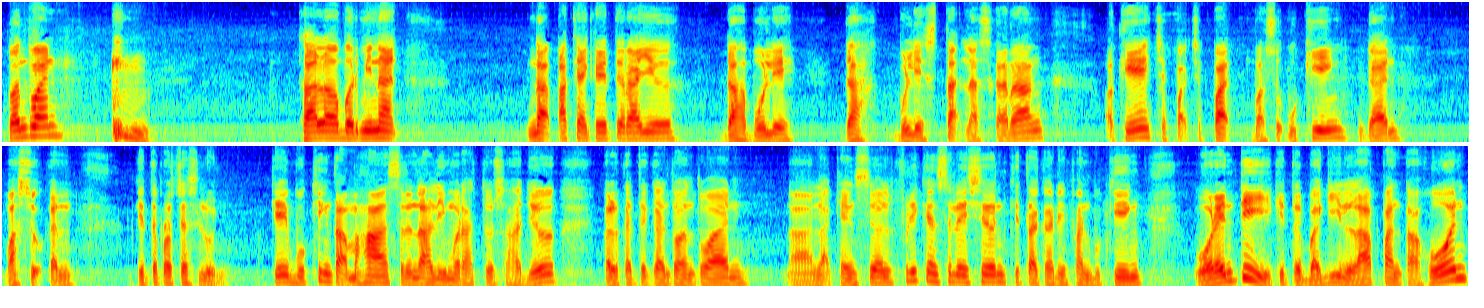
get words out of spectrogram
Tuan-tuan kalau berminat nak pakai kereta raya dah boleh. Dah boleh start lah sekarang. Okey cepat-cepat masuk booking dan masukkan. Kita proses loan. Okey booking tak mahal serendah 500 sahaja. Kalau katakan tuan-tuan uh, nak cancel free cancellation kita akan refund booking. Warranty kita bagi 8 tahun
